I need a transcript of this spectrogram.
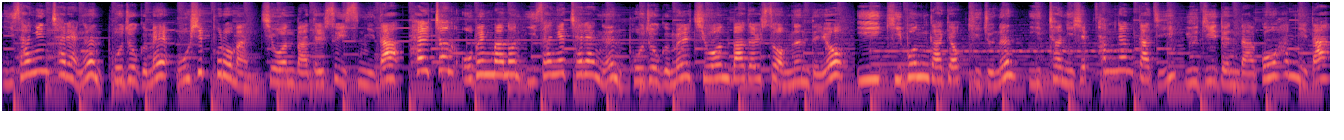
이상인 차량은 보조금의 50%만 지원받을 수 있습니다. 8,500만 원 이상의 차량은 보조금을 지원받을 수 없는데요. 이 기본 가격 기준은 2023년까지 유지된다고 합니다.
